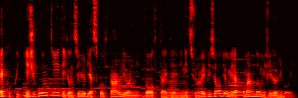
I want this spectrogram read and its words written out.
Ecco qui, 10 punti, ti consiglio di ascoltarli ogni volta che inizio un nuovo episodio, mi raccomando, mi fido di voi.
